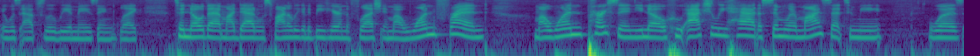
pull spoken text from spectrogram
it was absolutely amazing. Like to know that my dad was finally going to be here in the flesh and my one friend my one person, you know, who actually had a similar mindset to me was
